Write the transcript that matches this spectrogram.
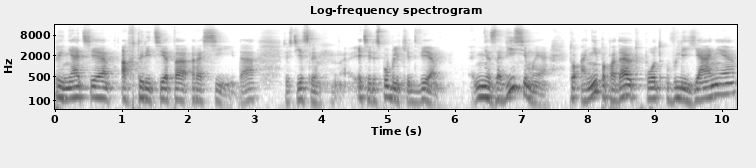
принятие авторитета России, да, то есть если эти республики две независимые, то они попадают под влияние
